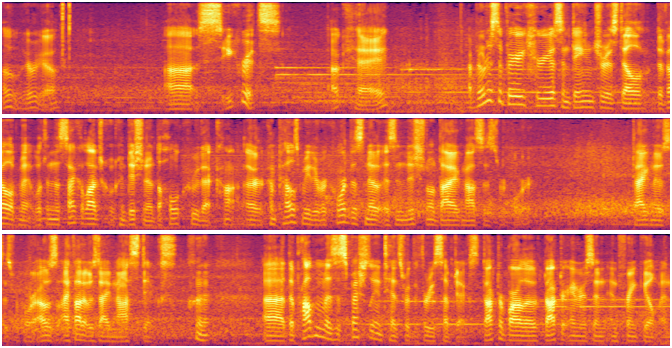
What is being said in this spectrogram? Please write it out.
Oh, here we go. Uh, secrets. Okay. I've noticed a very curious and dangerous development within the psychological condition of the whole crew that compels me to record this note as an initial diagnosis report. Diagnosis report. I was I thought it was diagnostics. uh, the problem is especially intense for the three subjects: Dr. Barlow, Dr. Anderson, and Frank Gilman,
